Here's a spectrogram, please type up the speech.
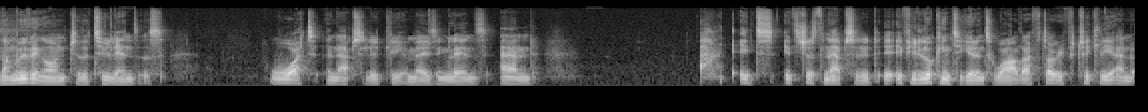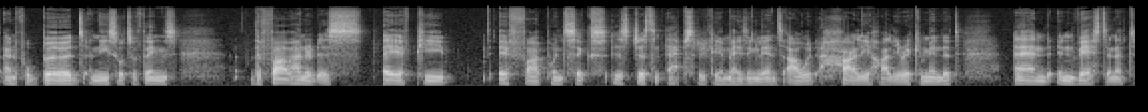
Now moving on to the two lenses. What an absolutely amazing lens and it's it's just an absolute if you're looking to get into wildlife photography particularly and and for birds and these sorts of things the 500 is AFP f5.6 is just an absolutely amazing lens I would highly highly recommend it and invest in it.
